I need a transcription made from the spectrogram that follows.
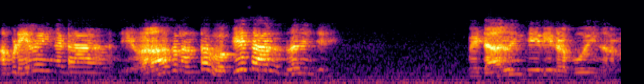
అప్పుడు ఏమైందట? జీవరాశులంతా ఒకేసారి ఉద్భవించాయి. మీ డార్విన్ థియరీ ఇక్కడ పోయిందనమాట.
